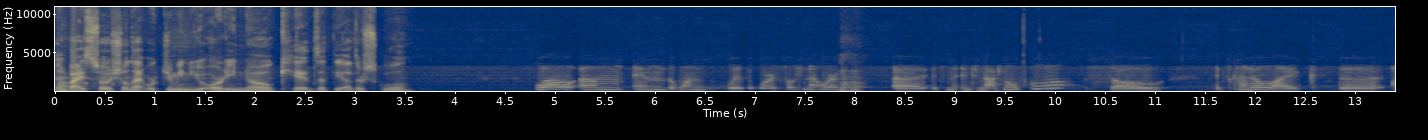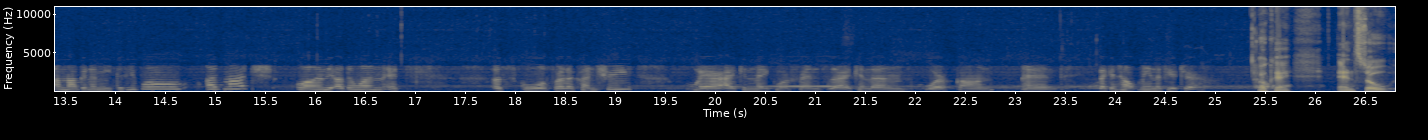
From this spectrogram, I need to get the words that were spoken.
And by social network, do you mean you already know kids at the other school? Well, um, in the one with worse social network, Mhm. uh, it's an international school, so it's kind of like the I'm not gonna meet the people as much. While in the other one, it's a school for the country where I can make more friends that I can then work on and that can help me in the future. Okay. And so,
